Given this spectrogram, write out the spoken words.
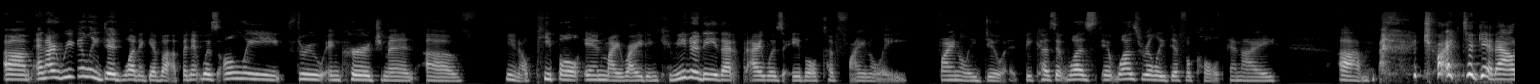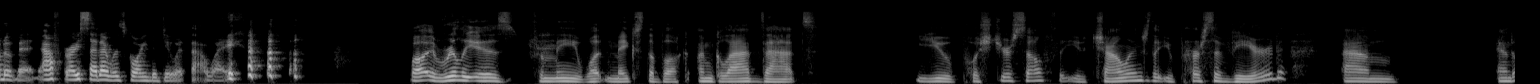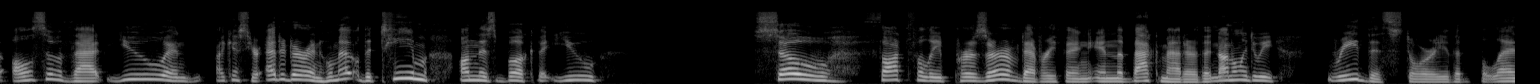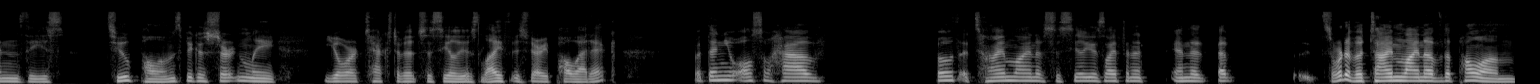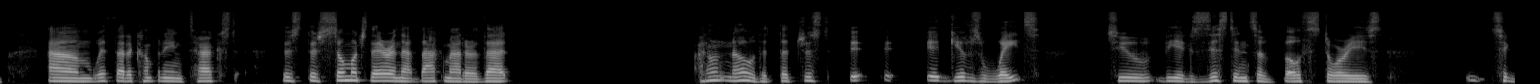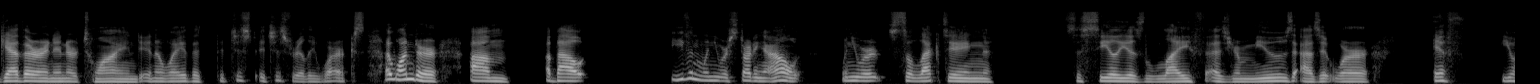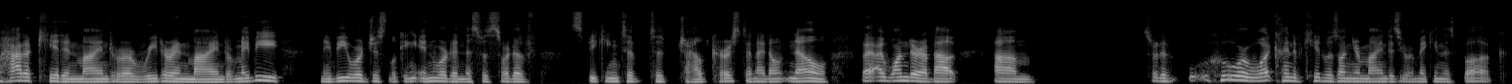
Um, and I really did want to give up. And it was only through encouragement of, you know, people in my writing community that I was able to finally finally do it because it was it was really difficult and i um, tried to get out of it after i said i was going to do it that way well it really is for me what makes the book i'm glad that you pushed yourself that you challenged that you persevered um and also that you and i guess your editor and whomever the team on this book that you so thoughtfully preserved everything in the back matter that not only do we read this story that blends these two poems, because certainly your text about Cecilia's life is very poetic, but then you also have both a timeline of Cecilia's life and a and a, a sort of a timeline of the poem um, with that accompanying text. There's there's so much there in that back matter that I don't know that that just it, it it gives weight to the existence of both stories together and intertwined in a way that that just it just really works. I wonder um about even when you were starting out when you were selecting Cecilia's life as your muse as it were if you had a kid in mind or a reader in mind or maybe maybe you were just looking inward and this was sort of speaking to to child Kirsten. I don't know, but I, I wonder about um, sort of who or what kind of kid was on your mind as you were making this book.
